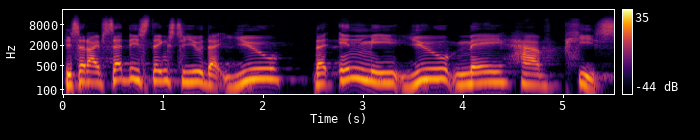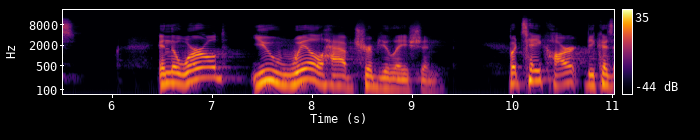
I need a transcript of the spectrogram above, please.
He said, I've said these things to you that you, that in me you may have peace. In the world, you will have tribulation, but take heart because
